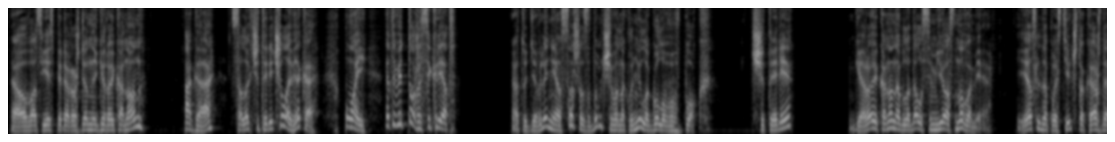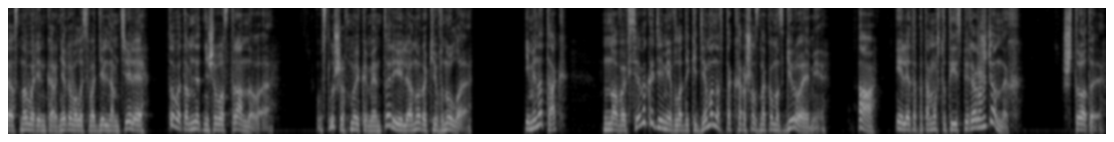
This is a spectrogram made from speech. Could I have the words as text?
А у вас есть перерожденный Герой Канон? Ага, целых четыре человека. Ой, это ведь тоже секрет! От удивления Саша задумчиво наклонила голову в бок. Четыре? Герой Канон обладал семью основами. Если допустить, что каждая основа реинкарнировалась в отдельном теле, то в этом нет ничего странного. Услышав мой комментарий, Элеонора кивнула. «Именно так. Но вы все в Академии Владыки Демонов так хорошо знакомы с героями? А, или это потому, что ты из перерожденных? «Что ты?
